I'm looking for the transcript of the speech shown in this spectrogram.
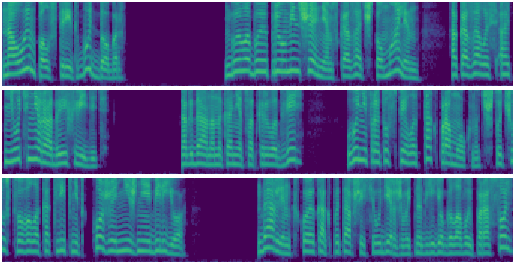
на Уимпл-стрит будь добр». Было бы преуменьшением сказать, что Малин оказалась отнюдь не рада их видеть. Когда она, наконец, открыла дверь, Уиннифред успела так промокнуть, что чувствовала, как липнет к коже нижнее белье. Дарлинг, кое-как пытавшийся удерживать над ее головой парасоль,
